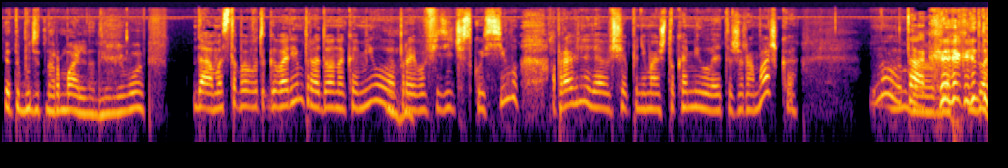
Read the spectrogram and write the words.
это будет нормально для него. Да, мы с тобой вот говорим про Дона Камилла, mm-hmm. про его физическую силу. А правильно ли я вообще понимаю, что Камилла это же ромашка? Ну, ну так, да, да,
